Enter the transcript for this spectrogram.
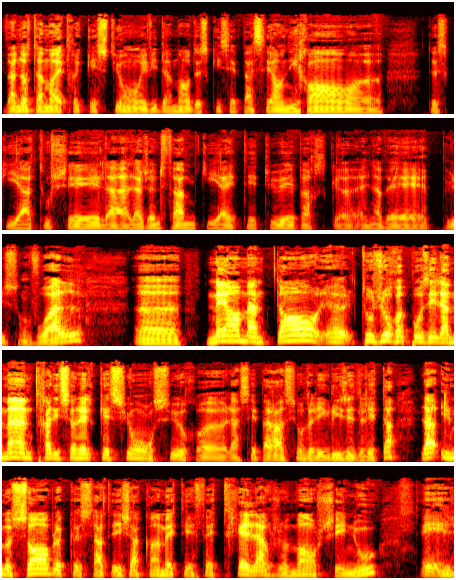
il va notamment être question évidemment de ce qui s'est passé en Iran euh, de ce qui a touché la, la jeune femme qui a été tuée parce qu'elle n'avait plus son voile. Euh, mais en même temps, euh, toujours reposer la même traditionnelle question sur euh, la séparation de l'Église et de l'État. Là, il me semble que ça a déjà quand même été fait très largement chez nous. Et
